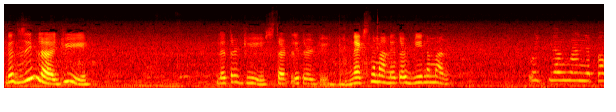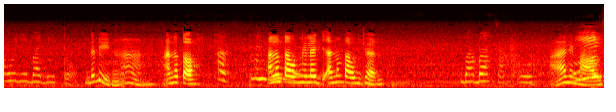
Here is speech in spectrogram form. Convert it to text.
Godzilla, G. Letter G. Start letter G. Next naman, letter G naman. Wait lang, hanap ako iba dito. Dali na. Ano to? Ah, Anong tawag nila? Anong tawag dyan? Babasa ko. Animals.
